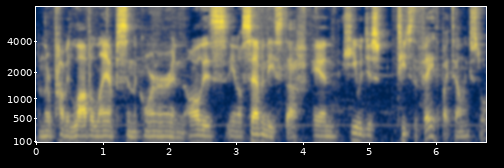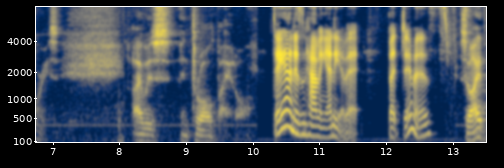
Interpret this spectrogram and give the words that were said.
and there were probably lava lamps in the corner and all this, you know, 70s stuff. And he would just teach the faith by telling stories. I was enthralled by it all. Diane isn't having any of it, but Jim is. So I'd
